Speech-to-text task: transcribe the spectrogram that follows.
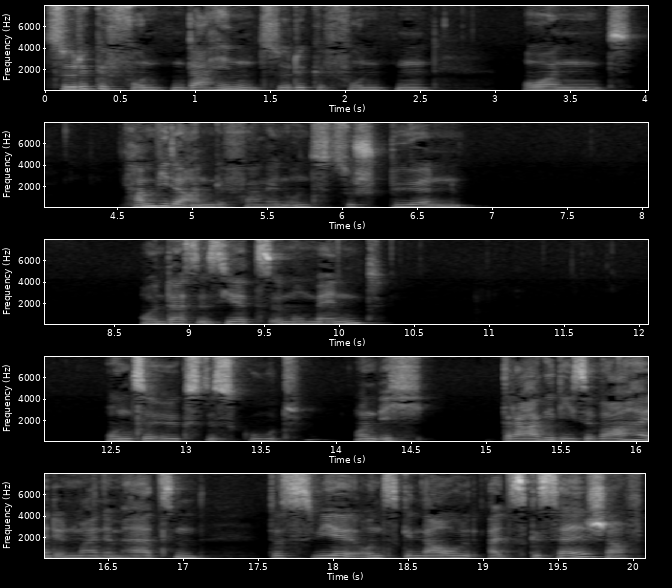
zurückgefunden, dahin zurückgefunden und haben wieder angefangen, uns zu spüren. Und das ist jetzt im Moment unser höchstes Gut. Und ich trage diese Wahrheit in meinem Herzen, dass wir uns genau als Gesellschaft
